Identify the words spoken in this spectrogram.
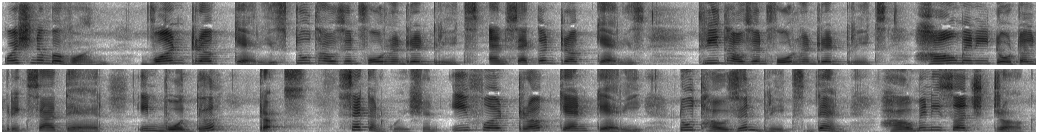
Question number 1. One truck carries 2400 bricks and second truck carries 3400 bricks. How many total bricks are there in both the trucks? Second question, if a truck can carry 2000 bricks, then How many such trucks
